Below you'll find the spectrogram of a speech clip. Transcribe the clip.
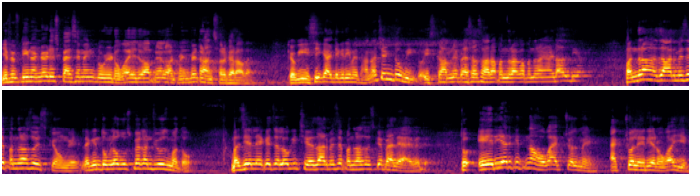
ये 1500 इस पैसे में इंक्लूडेड होगा, ये जो आपने अलॉटमेंट पे ट्रांसफ़र करा हुआ है। क्योंकि इसी कैटेगरी में था ना चिंटू भी तो इसका हमने पैसा सारा पंद्रह का पंद्रह यहाँ डाल दिया। पंद्रह हज़ार में से पंद्रह सौ इसके होंगे, लेकिन तुम लोग उसमें कन्फ्यूज़ मत हो। बस ये लेके चलो कि छह हज़ार में से पंद्रह सौ इसके पहले आए हुए थे। तो एरियर कितना होगा एक्चुअल में? एक्चुअल एरियर होगा ये।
